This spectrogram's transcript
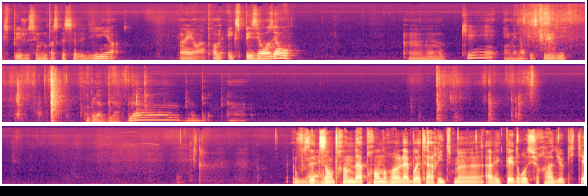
XP, je sais même pas ce que ça veut dire. Allez, on va prendre XP00. Euh, ok. Et maintenant qu'est-ce qu'il me dit Blablabla. Bla, bla, bla, bla. vous Ouais. êtes en train d'apprendre la boîte à rythme euh, avec Pedro sur Radio Piques.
